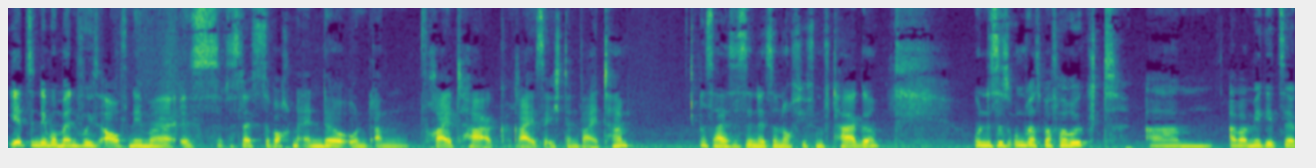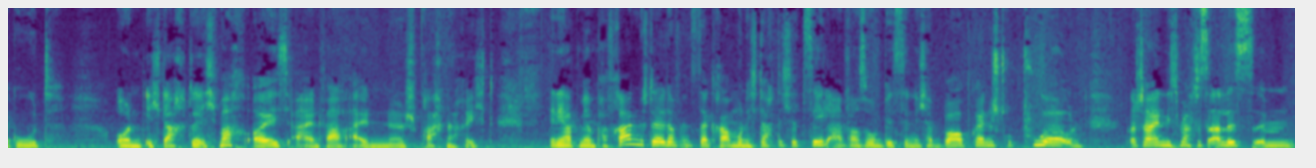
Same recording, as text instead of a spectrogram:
jetzt in dem Moment, wo ich es aufnehme, ist das letzte Wochenende und am Freitag reise ich dann weiter. Das heißt, es sind jetzt nur noch vier, fünf Tage. Und es ist unfassbar verrückt, ähm, aber mir geht sehr gut. Und ich dachte, ich mache euch einfach eine Sprachnachricht. Denn ihr habt mir ein paar Fragen gestellt auf Instagram und ich dachte, ich erzähle einfach so ein bisschen. Ich habe überhaupt keine Struktur und wahrscheinlich macht das alles ähm,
